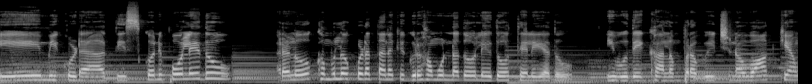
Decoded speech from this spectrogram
ఏమీ కూడా తీసుకొని పోలేదు. పరలోకములో కూడా తనకి గృహం ఉన్నదో లేదో తెలియదు. ఈ ఉదయకాలం ప్రభు ఇచ్చిన వాక్యం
